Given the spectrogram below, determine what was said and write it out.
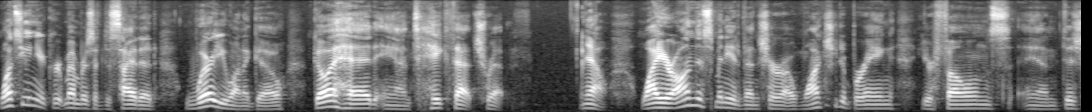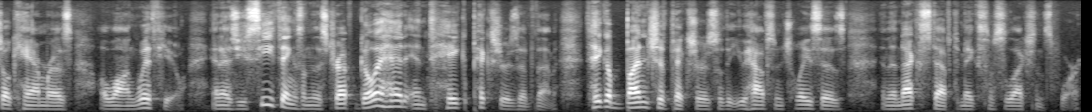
Once you and your group members have decided where you want to go, go ahead and take that trip. Now, while you're on this mini adventure, I want you to bring your phones and digital cameras along with you. And as you see things on this trip, go ahead and take pictures of them. Take a bunch of pictures so that you have some choices in the next step to make some selections for.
